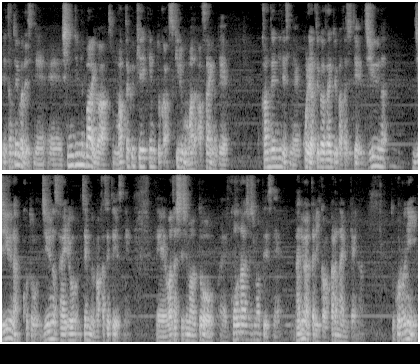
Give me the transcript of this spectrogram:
で例えばですね、えー新人の場合は、その全く経験とかスキルもまだ浅いので、完全にですね、これやってくださいという形で、自由な、自由なこと、自由な裁量を全部任せてですね、えー渡してしまうと、えー混乱してしまってですね、何をやったらいいかわからないみたいなところに、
